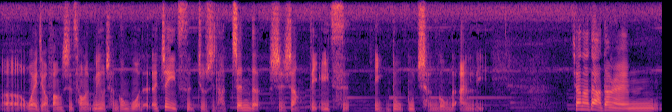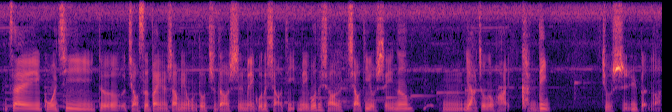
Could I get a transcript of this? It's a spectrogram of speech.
呃外交方式，从来没有成功过的。而这一次就是他真的史上第一次引渡不成功的案例。加拿大当然在国际的角色扮演上面，我们都知道是美国的小弟。美国的小小弟有谁呢？嗯，亚洲的话肯定。就是日本了。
